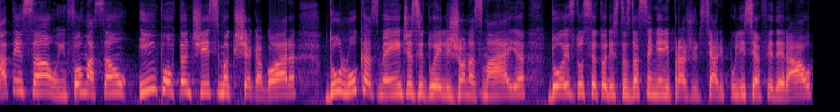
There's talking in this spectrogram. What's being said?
Atenção, informação importantíssima que chega agora do Lucas Mendes e do Eli Jonas Maia, dois dos setoristas da CNN para Judiciário e Polícia Federal.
